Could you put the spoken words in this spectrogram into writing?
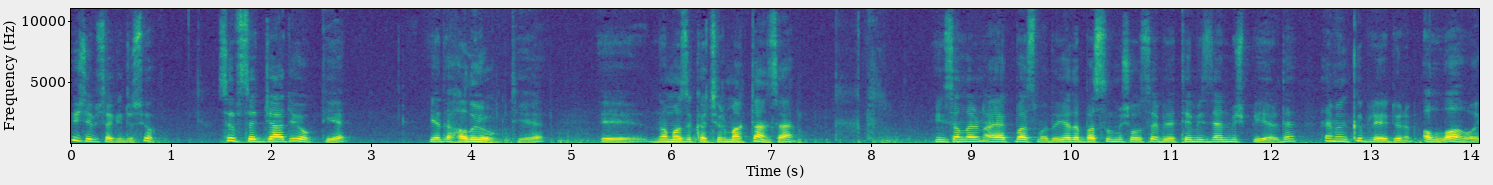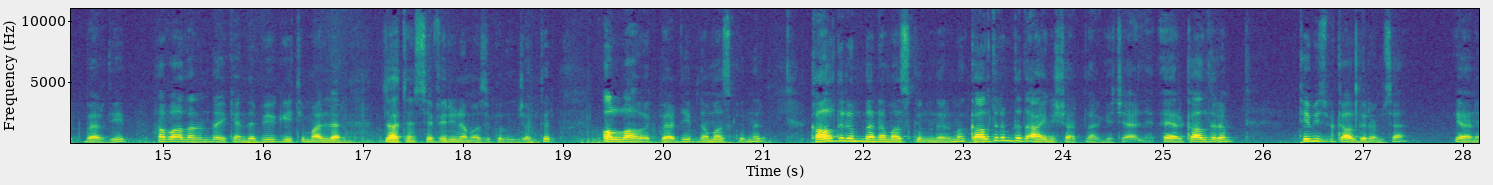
Hiç de bir sakıncası yok. sırf seccade yok diye ya da halı yok diye e, namazı kaçırmaktansa insanların ayak basmadığı ya da basılmış olsa bile temizlenmiş bir yerde hemen kıbleye dönüp Allahu Ekber deyip havaalanındayken de büyük ihtimalle zaten seferi namazı kılınacaktır. Allahu Ekber deyip namaz kılınır. Kaldırımda namaz kılınır mı? Kaldırımda da aynı şartlar geçerli. Eğer kaldırım temiz bir kaldırımsa yani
